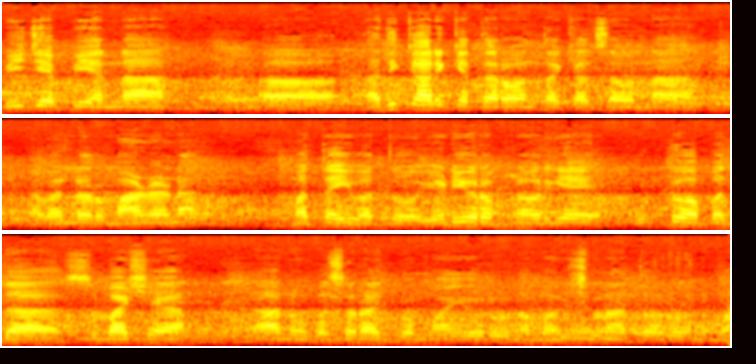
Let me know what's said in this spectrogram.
ಬಿ ಜೆ ಪಿಯನ್ನು ಅಧಿಕಾರಕ್ಕೆ ತರುವಂಥ ಕೆಲಸವನ್ನು ನಾವೆಲ್ಲರೂ ಮಾಡೋಣ. ಮತ್ತು ಇವತ್ತು ಯಡಿಯೂರಪ್ಪನವರಿಗೆ ಹುಟ್ಟುಹಬ್ಬದ ಶುಭಾಶಯ. ನಾನು ಬಸವರಾಜ ಬೊಮ್ಮಾಯಿಯವರು ನಮ್ಮ ವಿಶ್ವನಾಥ್ ಅವರು ನಮ್ಮ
